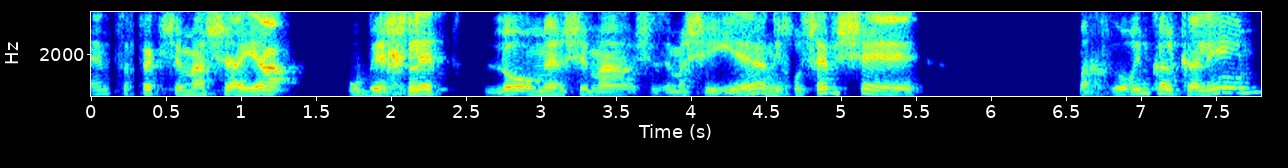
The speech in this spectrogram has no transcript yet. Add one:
אין ספק שמה שהיה הוא בהחלט לא אומר שמה, שזה מה שיהיה. אני חושב שמחזורים כלכליים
